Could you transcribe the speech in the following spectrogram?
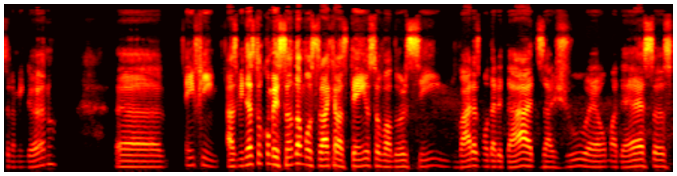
se não me engano. Uh, enfim, as meninas estão começando a mostrar que elas têm o seu valor, sim, várias modalidades. A Ju é uma dessas.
